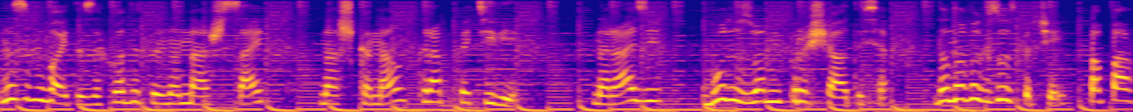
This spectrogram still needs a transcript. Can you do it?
не забувайте заходити на наш сайт нашканал.тв. Наразі буду з вами прощатися. До нових зустрічей, Па-па!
